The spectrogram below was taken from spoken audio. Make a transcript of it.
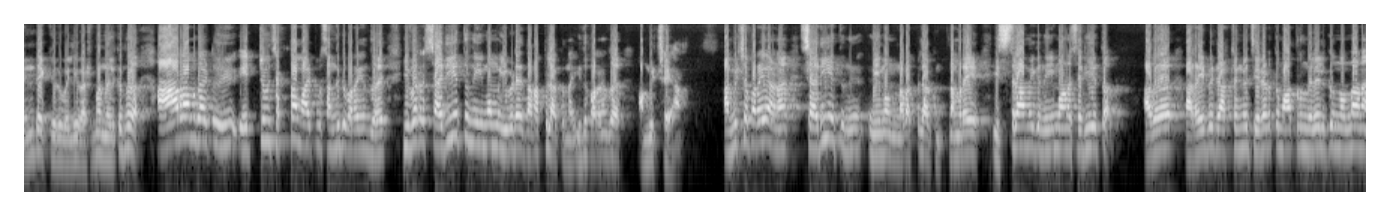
എന്റെയൊക്കെ ഒരു വലിയ വിഷമം നിൽക്കുന്നത്. ആറാമതായിട്ട് ഏറ്റവും ശക്തമായിട്ടുള്ള സംഗതി പറയുന്നത് ഇവരുടെ ശരീരത്ത് നിയമം ഇവിടെ നടപ്പിലാക്കുന്നത് ഇത് പറയുന്നത് അമിത്ഷയാണ്. അമിത്ഷാ പറയാണ് ശരീരത്ത് നിയമം നടപ്പിലാക്കും. നമ്മുടെ ഇസ്ലാമിക നിയമമാണ് ശരീരത്ത്. അത് അറേബ്യൻ രാഷ്ട്രങ്ങളിൽ ചിലയിടത്ത് മാത്രം നിലനിൽക്കുന്ന ഒന്നാണ്.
